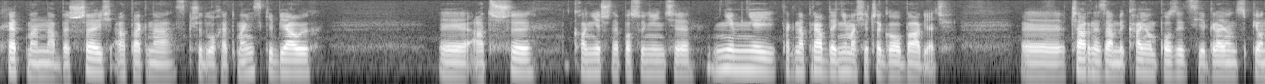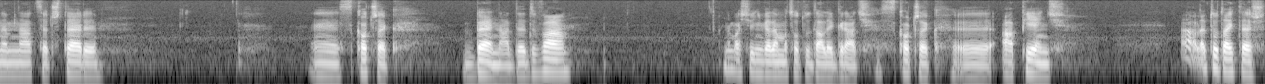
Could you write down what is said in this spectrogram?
hetman na B6, atak na skrzydło hetmańskie białych. E, A3, konieczne posunięcie. Niemniej tak naprawdę nie ma się czego obawiać. E, czarne zamykają pozycję grając pionem na C4. E, skoczek B na D2. No właśnie nie wiadomo co tu dalej grać. Skoczek A5. Ale tutaj też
